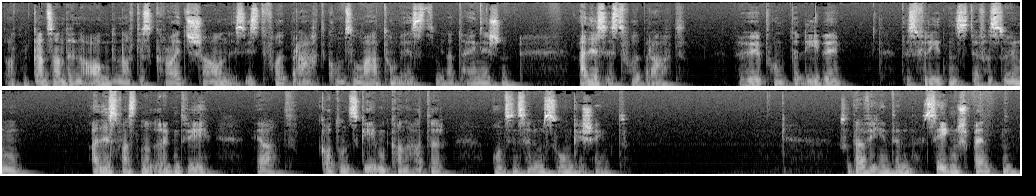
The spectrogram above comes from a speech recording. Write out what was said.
auch mit ganz anderen Augen dann auf das Kreuz schauen. Es ist vollbracht, Konsumatum ist im Lateinischen. Alles ist vollbracht. Der Höhepunkt der Liebe, des Friedens, der Versöhnung. Alles, was nur irgendwie ja, Gott uns geben kann, hat er uns in seinem Sohn geschenkt. So darf ich in den Segen spenden.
